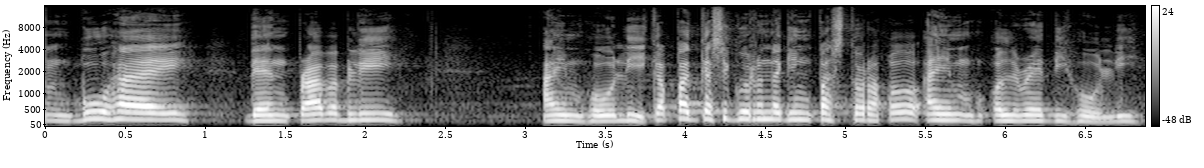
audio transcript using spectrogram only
buhay, then probably I'm holy. Kapag ka siguro naging pastor ako, I'm already holy.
